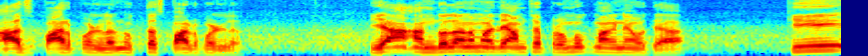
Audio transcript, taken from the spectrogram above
आज पार पडलं नुकतंच पार पडलं. या आंदोलनामध्ये आमच्या प्रमुख मागण्या होत्या की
